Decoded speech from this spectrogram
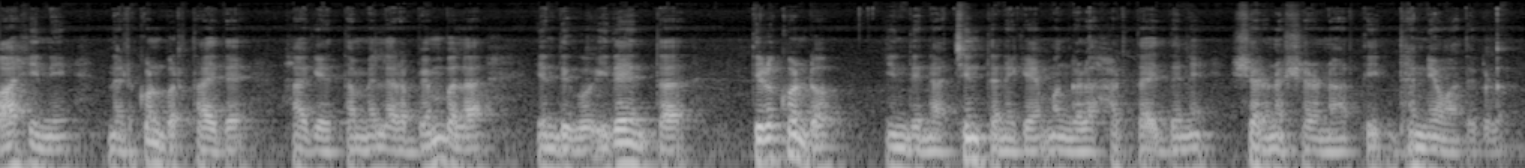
ವಾಹಿನಿ ನಡ್ಕೊಂಡು ಬರ್ತಾ ಇದೆ. ಹಾಗೆ ತಮ್ಮೆಲ್ಲರ ಬೆಂಬಲ ಎಂದಿಗೂ ಇದೆ ಅಂತ ತಿಳ್ಕೊಂಡು ಇಂದಿನ ಚಿಂತನೆಗೆ ಮಂಗಳ ಹಾಡ್ತಾ ಇದ್ದೇನೆ. ಶರಣ ಶರಣಾರ್ಥಿ ಧನ್ಯವಾದಗಳು.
